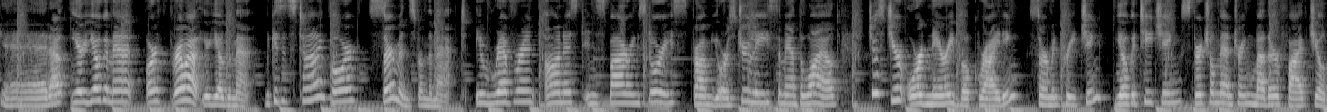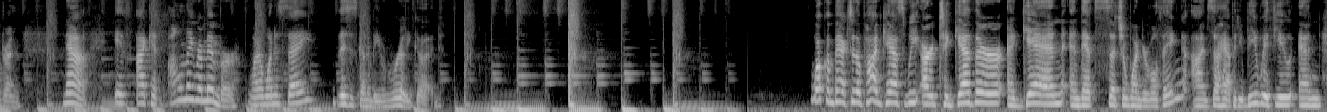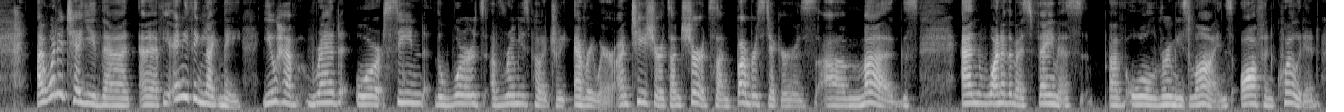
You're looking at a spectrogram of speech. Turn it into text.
Get out your yoga mat or throw out your yoga mat because it's time for Sermons from the Mat. Irreverent, honest, inspiring stories from yours truly, Samantha Wilde. Just your ordinary book writing, sermon preaching, yoga teaching, spiritual mentoring, mother of five children. Now, if I can only remember what I want to say, this is going to be really good. Welcome back to the podcast. We are together again, and that's such a wonderful thing. I'm so happy to be with you. And I want to tell you that uh, if you're anything like me, you have read or seen the words of Rumi's poetry everywhere on t shirts, on shirts, on bumper stickers, um, mugs. And one of the most famous of all Rumi's lines, often quoted,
